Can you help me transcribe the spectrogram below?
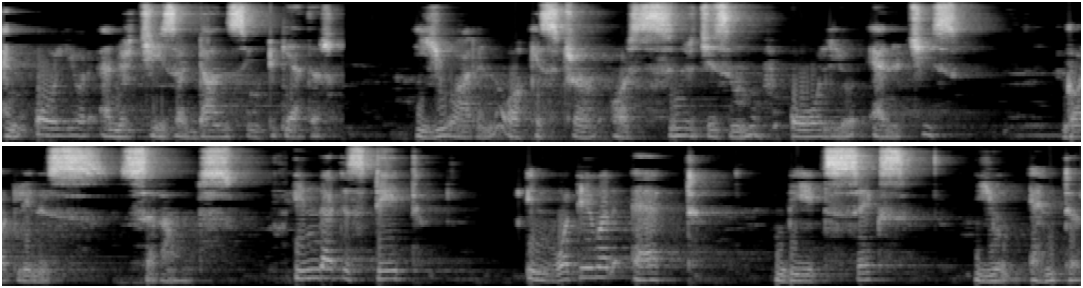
and all your energies are dancing together. You are an orchestra or synergism of all your energies. Godliness surrounds. In that state, in whatever act, be it sex, you enter,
